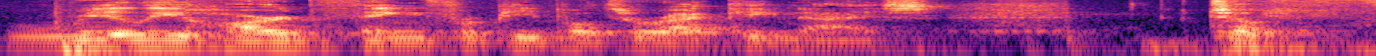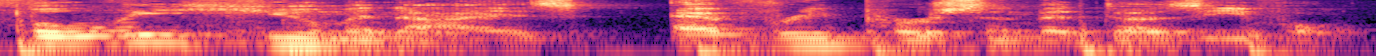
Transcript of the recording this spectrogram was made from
really hard thing for people to recognize. To fully humanize every person that does evil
